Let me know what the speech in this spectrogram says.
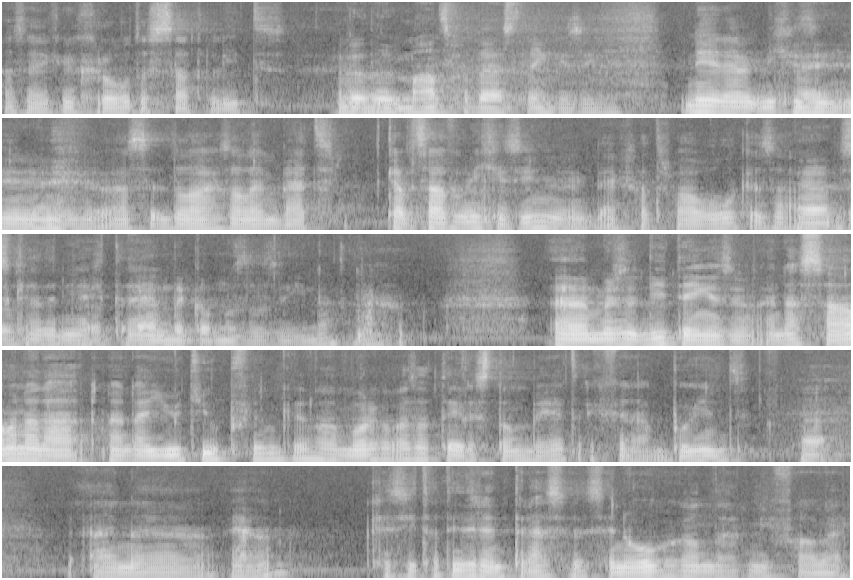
dat is eigenlijk een grote satelliet. Heb je de maansverduistering gezien? Nee, dat heb ik niet gezien. Nee, Nee, nee. Dat, lag al in bed. Ik heb het zelf ook niet gezien. Ik dacht dat er wat wolken zaten, dus ik heb er niet echt... het eh, einde konden ze zien. Hè? eh, maar zo die dingen zo. En dat samen naar dat, naar dat YouTube-filmpje van morgen was dat tijdens het ontbijt. Ik vind dat boeiend. Ja. En eh, ja, je ziet dat hij er interesse is. Zijn ogen gaan daar niet van weg.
